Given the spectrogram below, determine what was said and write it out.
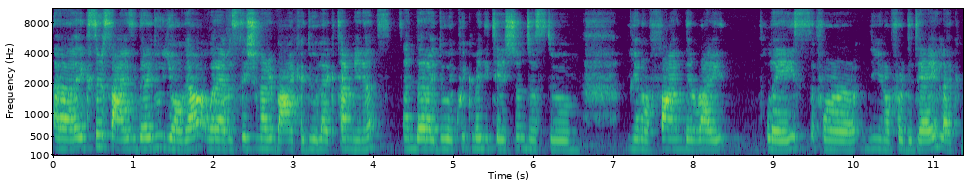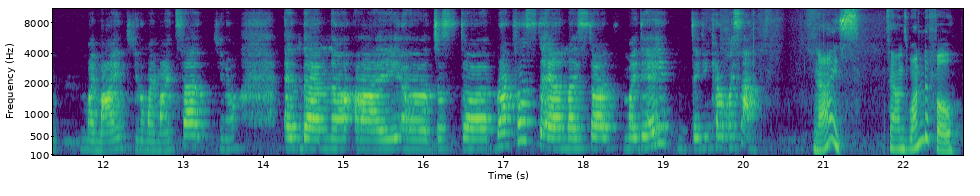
uh, exercise. Then I do yoga or I have a stationary bike. I do like ten minutes, and then I do a quick meditation just to, you know, find the right place for you know for the day, like my mind, you know, my mindset, you know, and then uh, I uh, just uh, breakfast and I start my day taking care of my son. Nice. Sounds wonderful.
